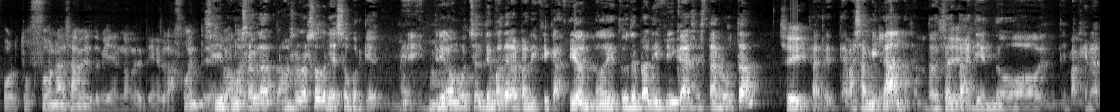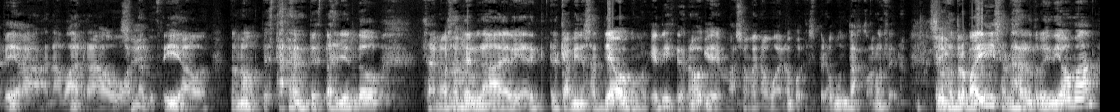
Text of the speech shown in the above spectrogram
por tu zona sabes bien dónde tienes la fuente. Sí, vamos a, hablar, vamos a hablar sobre eso, porque me intriga mucho el tema de la planificación, ¿no? De tú te planificas esta ruta, sí. te, vas a Milán, o sea, entonces te estás yendo, imagínate, a Navarra o a Andalucía, o, no, no, te estás, te estás yendo o sea, no vas a hacer el, camino de Santiago, como que dice, ¿no? Que más o menos, bueno, pues preguntas, conoces. ¿no? Vas a otro país, hablas otro idioma.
